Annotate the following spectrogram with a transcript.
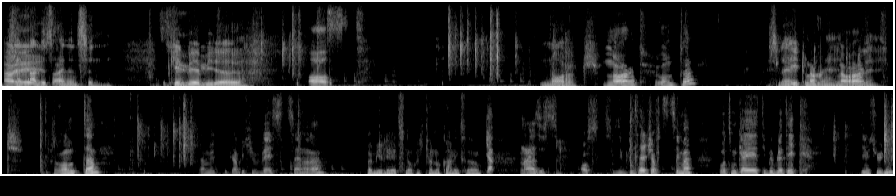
Das hat alles einen Sinn. Gehen wir wieder Ost, Nord. Nord, runter, Es lädt noch Nord. runter. Da müsste, glaube ich, West sein, oder? Bei mir lädt's noch, ich kann noch gar nichts sagen. Nein, das ist Ost, das ist im Gesellschaftszimmer. Wo zum Geier ist die Bibliothek? Die im Süden?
